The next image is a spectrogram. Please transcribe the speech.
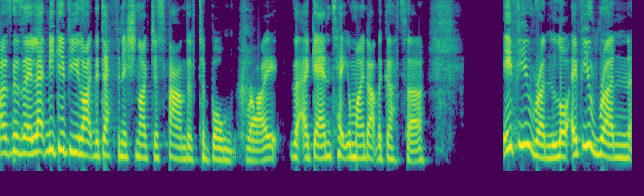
I was going to say, let me give you like the definition I've just found of to bonk, right? That again, take your mind out the gutter. If you run lo- if you run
